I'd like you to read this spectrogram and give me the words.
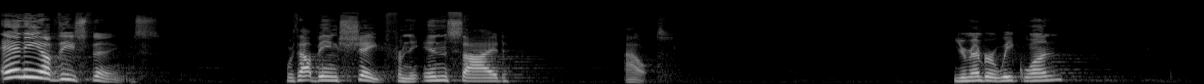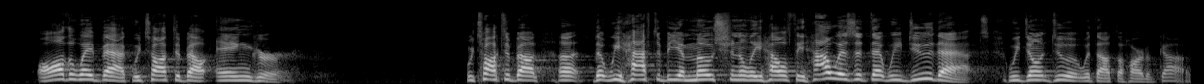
any of these things without being shaped from the inside out. You remember week one? All the way back, we talked about anger. We talked about uh, that we have to be emotionally healthy. How is it that we do that? We don't do it without the heart of God.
